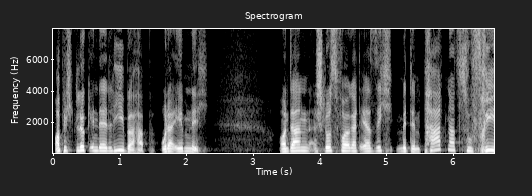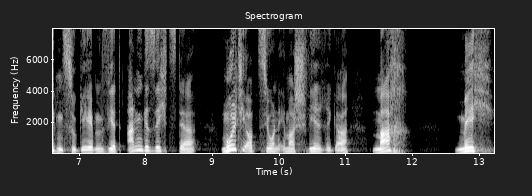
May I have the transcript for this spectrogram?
ob ich Glück in der Liebe habe oder eben nicht. Und dann schlussfolgert er, sich mit dem Partner zufrieden zu geben, wird angesichts der Multi-Optionen immer schwieriger. Mach mich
